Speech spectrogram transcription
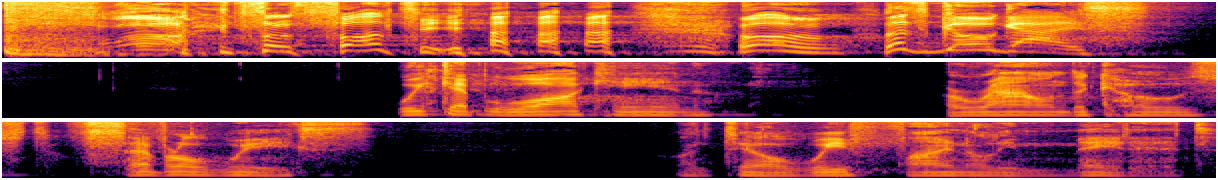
oh, it's so salty. oh, let's go, guys. We kept walking around the coast several weeks until we finally made it.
